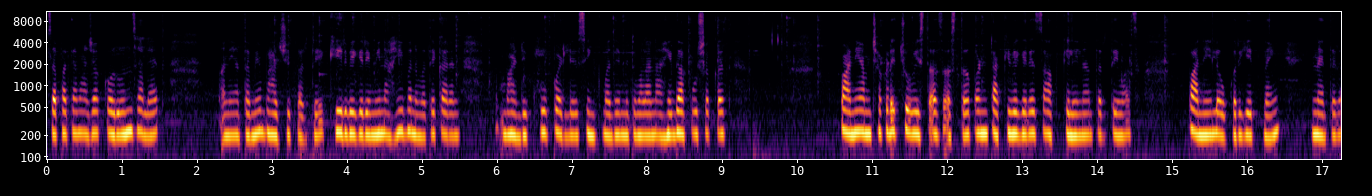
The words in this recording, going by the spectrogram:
चपात्या माझ्या करून झाल्यात. आणि आता मी भाजी करते. खीर वगैरे मी नाही बनवते कारण भांडी खूप पडले. सिंकमध्ये मी तुम्हाला नाही दाखवू शकत. पाणी आमच्याकडे चोवीस तास असतं पण टाकी वगैरे साफ केली ना तर तेव्हाच पाणी लवकर येत नाही. नाहीतर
